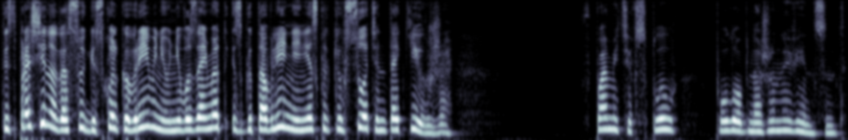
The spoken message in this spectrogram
Ты спроси на досуге, сколько времени у него займет изготовление нескольких сотен таких же». В памяти всплыл полуобнаженный Винсент,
